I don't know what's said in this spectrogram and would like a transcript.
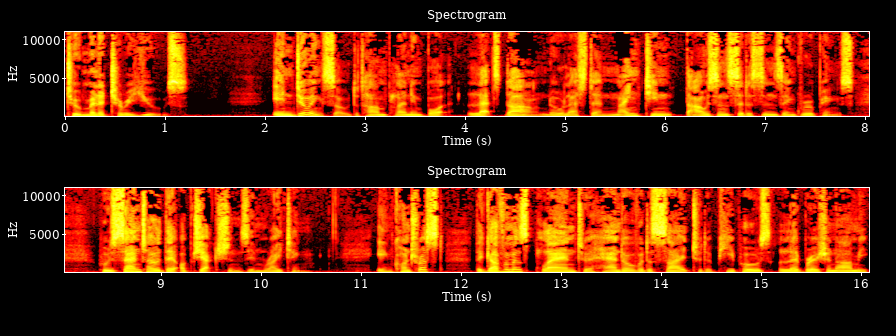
to military use. In doing so, the Town Planning Board let down no less than 19,000 citizens and groupings who sent out their objections in writing. In contrast, the government's plan to hand over the site to the People's Liberation Army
